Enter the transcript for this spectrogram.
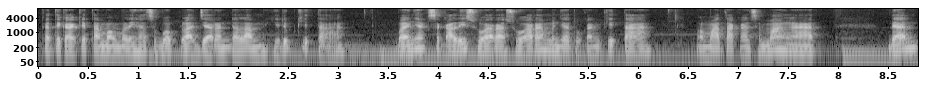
ketika kita mau melihat sebuah pelajaran dalam hidup kita, banyak sekali suara-suara menjatuhkan kita, mematahkan semangat, dan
